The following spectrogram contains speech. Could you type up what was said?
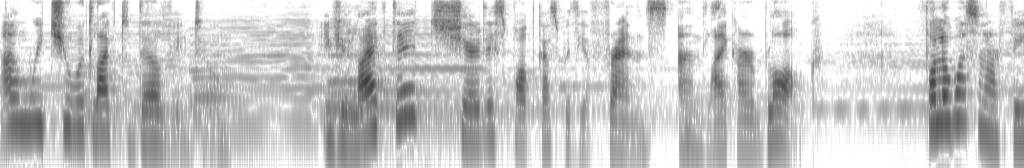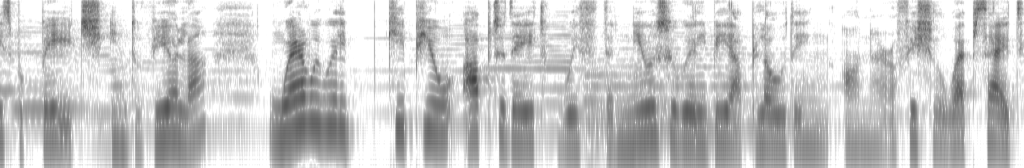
and which you would like to delve into. If you liked it, share this podcast with your friends and like our blog. Follow us on our Facebook page, Into Viola, where we will keep you up to date with the news we will be uploading on our official website,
